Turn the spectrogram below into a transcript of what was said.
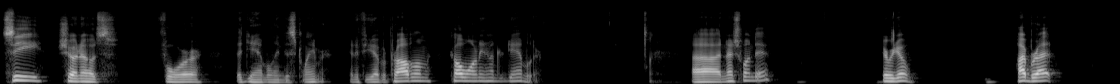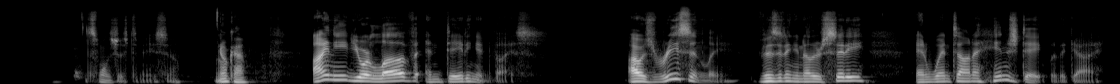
See show notes for the gambling disclaimer. And if you have a problem, call 1 800 Gambler. Uh, next one, Dave. Here we go. Hi, Brett. This one's just to me. So Okay. I need your love and dating advice. I was recently visiting another city and went on a hinge date with a guy.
